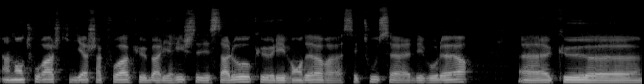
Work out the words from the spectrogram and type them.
un entourage qui dit à chaque fois que bah, les riches c'est des salauds, que les vendeurs c'est tous des voleurs, que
